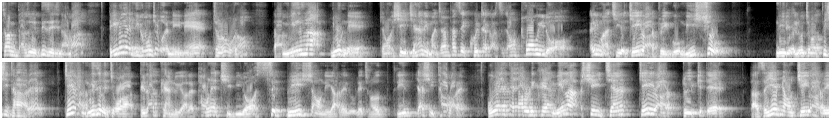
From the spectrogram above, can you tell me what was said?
ကျွန်တော်မိသားစုတွေသိစေချင်တာပါဒီနေ့ရဲ့ဒီကုန်းချုပ်အနေနဲ့ကျွန်တော်တို့ပေါ့နော်ဒါမင်းလာမြို့နယ်ကျွန်တော်အရှိချမ်းလေးမှာကျွန်တော်ဖက်စစ်ခွေးတက်ကစကြောင်းထိုးပြီးတော့အဲ့ဒီမှာချီတဲ့ကျေးရွာတွေကိုမီးရှို့နေတယ်လို့ကျွန်တော်သိရှိထားရတယ်။ ကျေးရွာ40ကျော်ကဒေသခံတွေကလည်းထောင်နဲ့ချီပြီးတော့စစ်ဘေးရှောင်နေရတယ်လို့လည်းကျွန်တော်တို့သတင်းရရှိထားပါတယ်။ဘိုးရဲတရားဝတီခရိုင်မင်းလာအရှိချမ်းကျေးရွာတွေဖြစ်တဲ့ဒါဇရက်မြောင်ကျေးရွာတွေ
